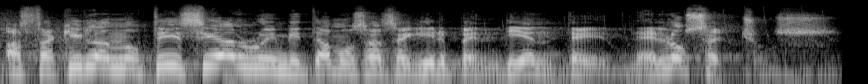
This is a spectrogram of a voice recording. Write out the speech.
Hasta aquí la noticia, lo invitamos a seguir pendiente de los hechos.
